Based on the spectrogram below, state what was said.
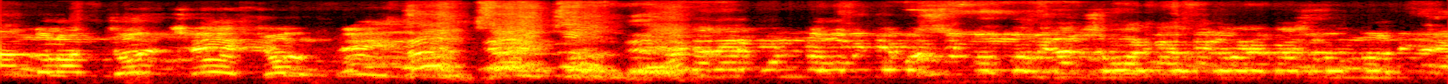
আন্দোলন চলছে চলবে ঘাটালের পূর্ণভূমিতে পশ্চিমবঙ্গ বিধানসভার বিরোধী দলনেতা শুভেন্দু অধিকারী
